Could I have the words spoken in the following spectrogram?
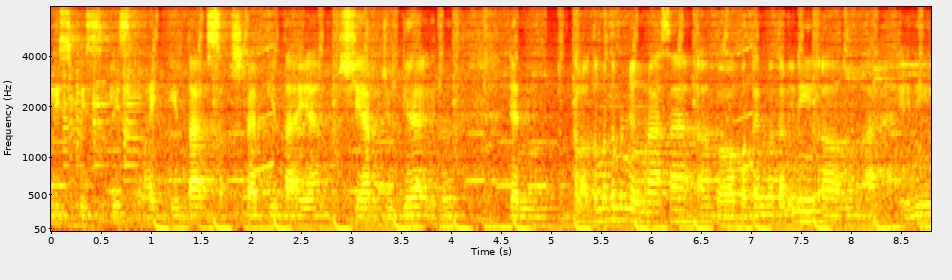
please please please like kita subscribe kita ya share juga gitu. Dan kalau teman-teman yang merasa uh, bahwa konten-konten ini uh, ah ini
